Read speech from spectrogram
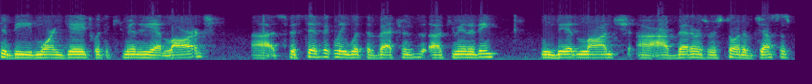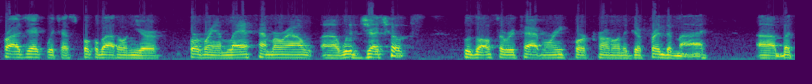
to be more engaged with the community at large, uh, specifically with the veterans uh, community. We did launch uh, our Veterans Restorative Justice Project, which I spoke about on your program last time around with Judge Hooks. Who's also a retired Marine Corps colonel and a good friend of mine. Uh, but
